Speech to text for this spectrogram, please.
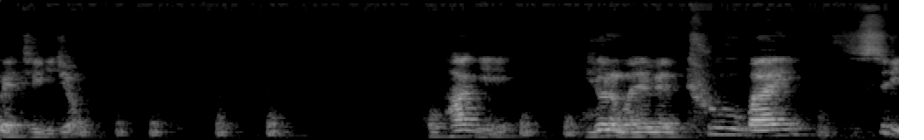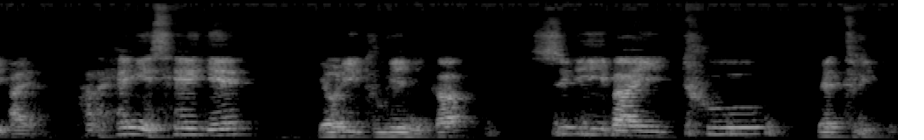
매트릭이죠. 곱하기 이거는 뭐냐면 2 by 3 아니 한 행이 3개 열이 2개니까 3 by 2 매트릭이야.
